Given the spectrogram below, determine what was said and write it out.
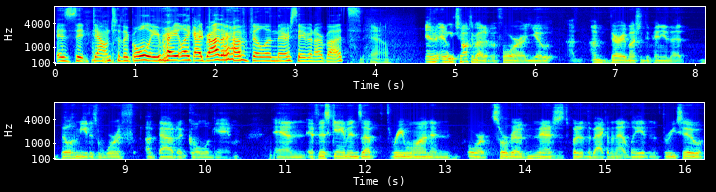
is it down to the goalie, right? Like I'd rather have Bill in there saving our butts. Yeah. and, and we've talked about it before. You know, I'm, I'm very much of the opinion that Bill Hamid is worth about a goal a game. And if this game ends up three one and or Sorga manages to put it in the back of the net late in the three two,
